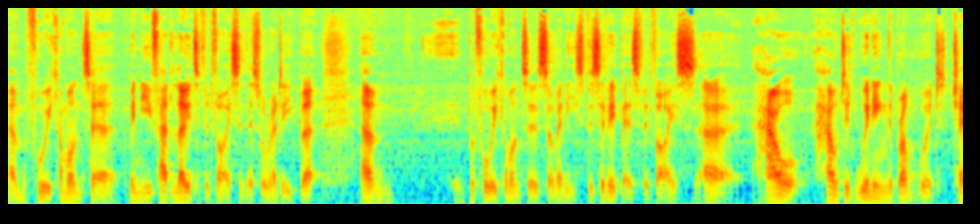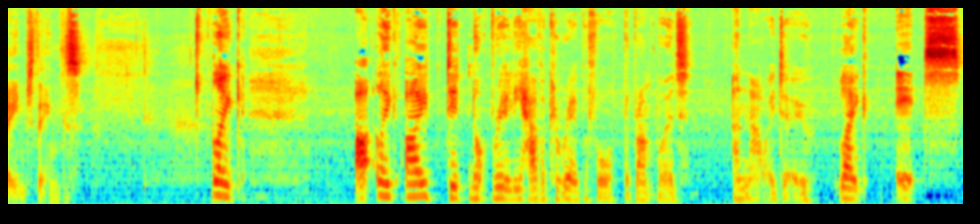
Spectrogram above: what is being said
um, before we come on to, I mean, you've had loads of advice in this already, but um, before we come on to sort of any specific bits of advice, uh, how how did winning the Bruntwood change things? Like, like I did not really have a career before the Bruntwood, and now I do. Like, it's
